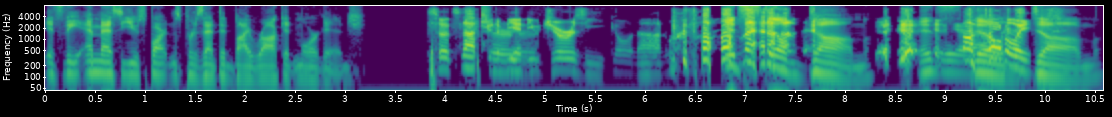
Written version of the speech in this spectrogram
it's the MSU Spartans presented by Rocket Mortgage. So it's not going to be a New Jersey going on with all It's that still on there. dumb. It's Yeah. still Totally. dumb.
